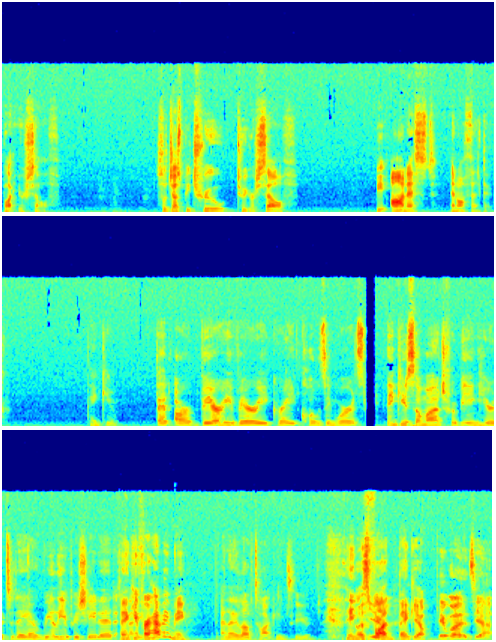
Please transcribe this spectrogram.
but yourself. So just be true to yourself, be honest and authentic. Thank you. That are very, very great closing words. Thank you so much for being here today. I really appreciate it. Thank and you I- for having me. And I love talking to you. Thank it was you. fun. Thank you. It was, yeah.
